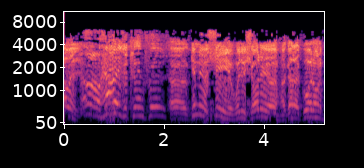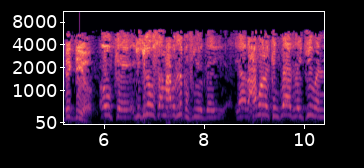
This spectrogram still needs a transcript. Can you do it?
How is it? Oh, how is it, Kingfish? Uh, give me a shave, will you, Shorty? Uh, I gotta go out on a big deal. Okay. You, you know something? I was looking for you today. Yeah, I want to congratulate you and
